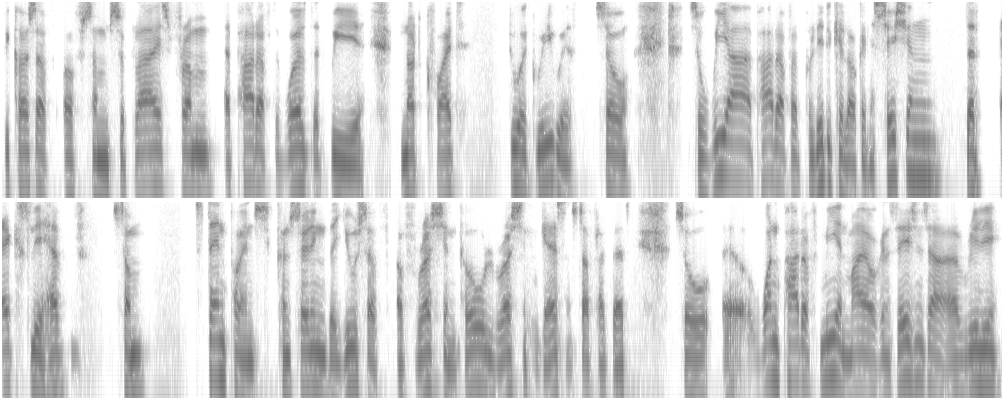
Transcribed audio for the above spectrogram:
because of, of some supplies from a part of the world that we not quite do agree with. So, so we are a part of a political organization that actually have some standpoints concerning the use of, of Russian coal, Russian gas, and stuff like that. So, uh, one part of me and my organizations are, are really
